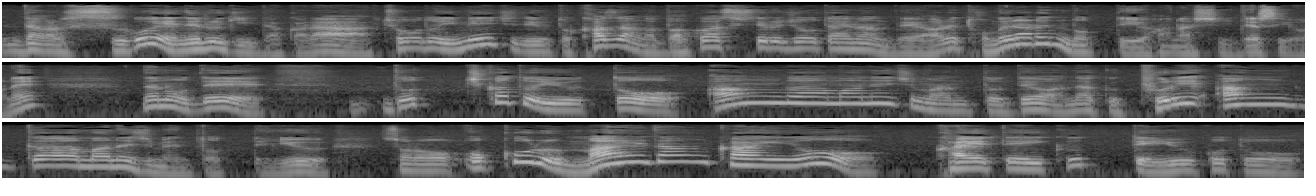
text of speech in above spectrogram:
だからすごいエネルギーだからちょうどイメージで言うと火山が爆発してる状態なんであれ止められるのっていう話ですよね。なのでどっちかというとアンガーマネジメントではなくプレアンガーマネジメントっていうその起こる前段階を変えていくっていうことを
